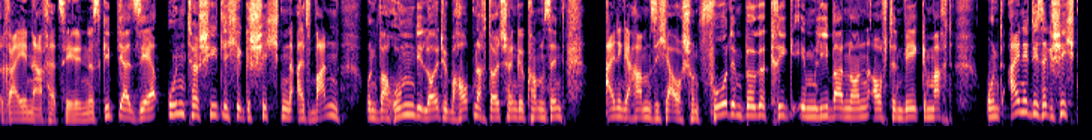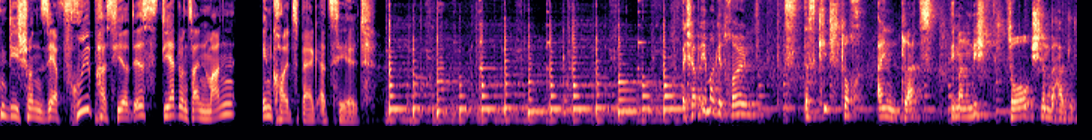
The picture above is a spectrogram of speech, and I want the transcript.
Reihe nach erzählen. Es gibt ja sehr unterschiedliche Geschichten, als wann und warum die Leute überhaupt nach Deutschland gekommen sind. Einige haben sich ja auch schon vor dem Bürgerkrieg im Libanon auf den Weg gemacht. Und eine dieser Geschichten, die schon sehr früh passiert ist, die hat uns ein Mann in Kreuzberg erzählt. Ich habe immer geträumt, das, das gibt doch einen Platz, den man nicht so schlimm behandelt.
